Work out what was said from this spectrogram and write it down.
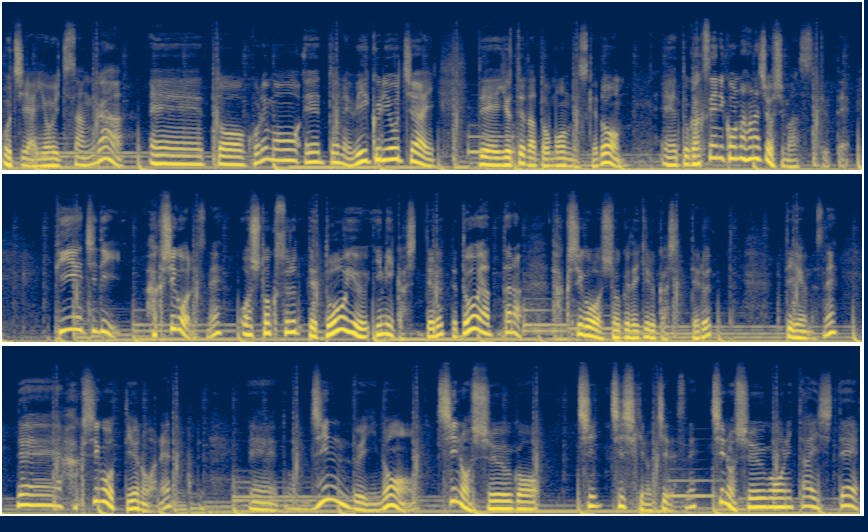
落合陽一さんが、えっ、と、これも、えっ、とね、ウィークリー落合で言ってたと思うんですけど、えっ、と、学生にこんな話をしますって言って、PhD 博士号ですね。を取得するってどういう意味か知ってるってどうやったら博士号を取得できるか知ってるっていうんですね。で博士号っていうのはね、えーと、人類の知の集合知知識の知ですね。知の集合に対して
